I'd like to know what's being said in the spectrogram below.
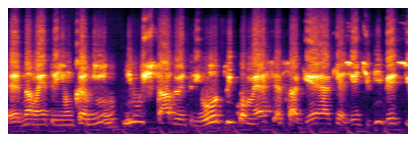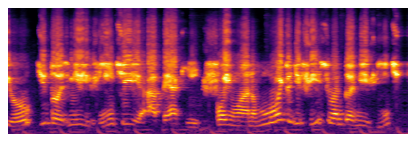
é, não entrem em um caminho e o Estado entre outro e comece essa guerra que a gente vivenciou de 2020 até aqui. Foi um ano muito difícil, o ano 2020.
